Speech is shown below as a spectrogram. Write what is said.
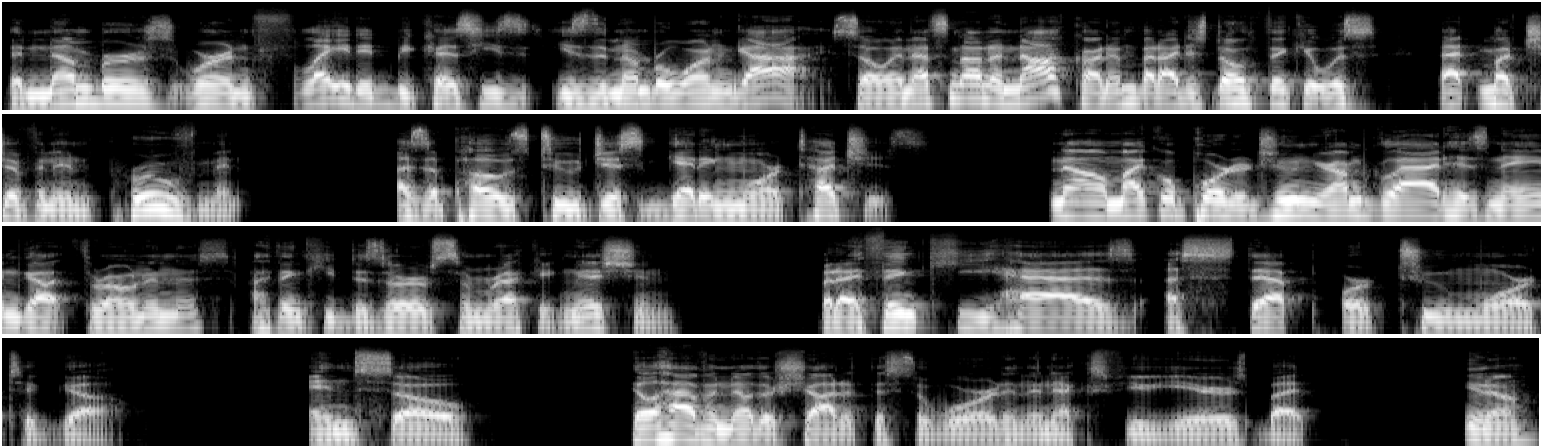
The numbers were inflated because he's he's the number one guy. So, and that's not a knock on him, but I just don't think it was that much of an improvement as opposed to just getting more touches. Now, Michael Porter Jr., I'm glad his name got thrown in this. I think he deserves some recognition, but I think he has a step or two more to go. And so he'll have another shot at this award in the next few years, but you know,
